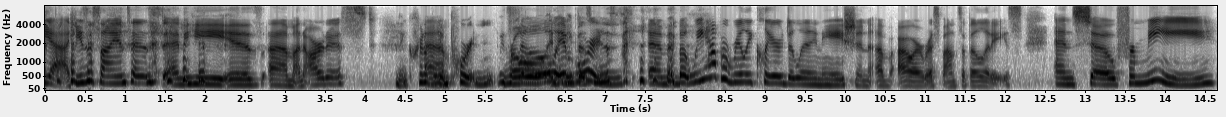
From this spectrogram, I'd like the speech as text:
yeah, he's a scientist, and he is um, an artist An incredibly Um, important role so in any important. business. um, but we have a really clear delineation of our responsibilities. And so for me,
